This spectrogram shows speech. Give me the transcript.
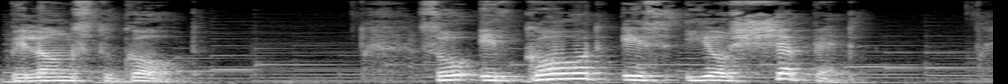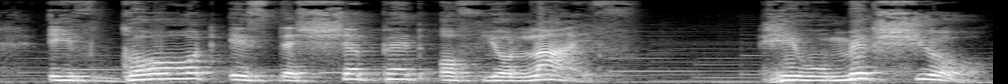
belongs to God. So if God is your shepherd, if God is the shepherd of your life, he will make sure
